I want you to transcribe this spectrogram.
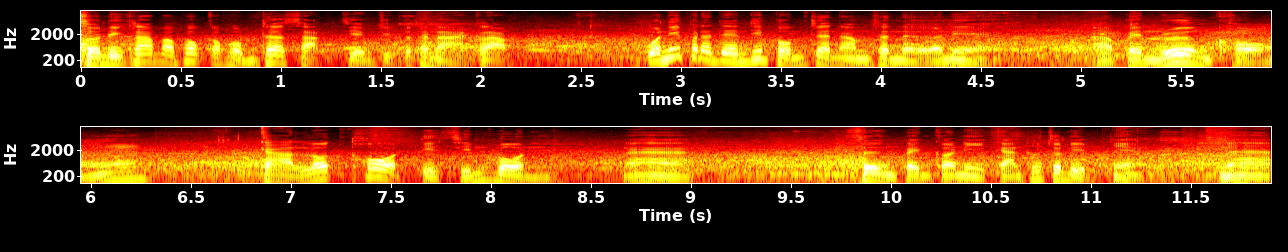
สวัสดีครับมาพบกับผมเทิดศักดิ์เจียมจิตพัฒนาครับ วันนี้ประเด็นที่ผมจะนำเสนอเนี่ยเป็นเรื่องของการลดโทษติดสินบนนะฮะซึ่งเป็นกรณีการทุจริตเนี่ยนะฮะ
